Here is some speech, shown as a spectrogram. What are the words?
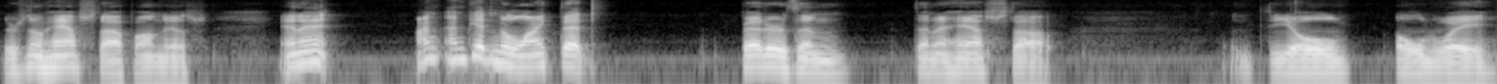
there's no half stop on this. And I, I'm, I'm getting to like that better than than a half stop. The old old way.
